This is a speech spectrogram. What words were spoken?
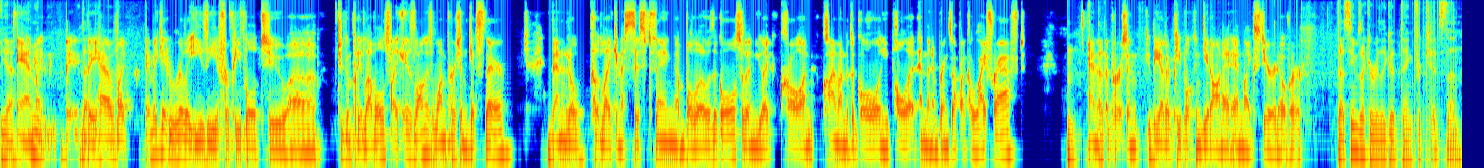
Yeah. and I mean, like they, that- they have like they make it really easy for people to uh to complete levels like as long as one person gets there then it'll put like an assist thing below the goal so then you like crawl on climb under the goal and you pull it and then it brings up like a life raft Hmm. and then the person the other people can get on it and like steer it over that seems like a really good thing for kids then.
